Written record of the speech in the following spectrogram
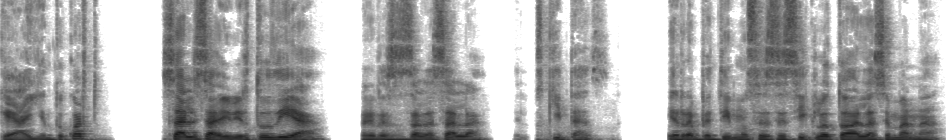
que hay en tu cuarto. Sales a vivir tu día, regresas a la sala, te los quitas y repetimos ese ciclo toda la semana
